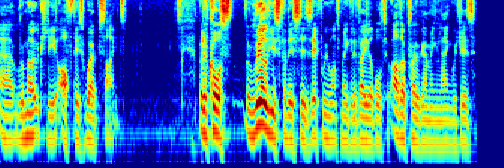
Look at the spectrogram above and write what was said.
uh, remotely off this website. But of course, the real use for this is if we want to make it available to other programming languages.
